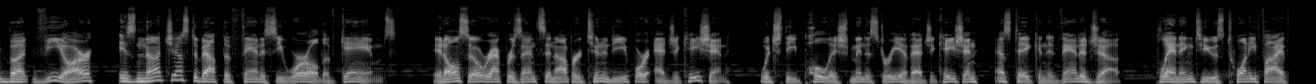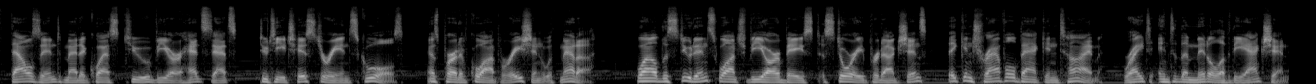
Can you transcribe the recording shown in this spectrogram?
But VR is not just about the fantasy world of games. It also represents an opportunity for education, which the Polish Ministry of Education has taken advantage of, planning to use 25,000 MetaQuest 2 VR headsets to teach history in schools as part of cooperation with Meta. While the students watch VR-based story productions, they can travel back in time, right into the middle of the action.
